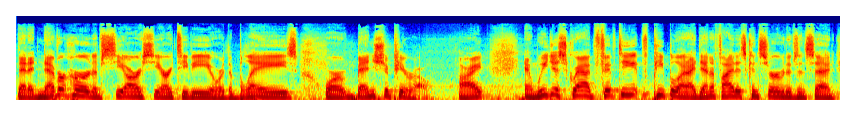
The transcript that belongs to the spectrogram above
that had never heard of CR, CRTV, or The Blaze, or Ben Shapiro, all right. And we just grabbed 50 people that identified as conservatives and said,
